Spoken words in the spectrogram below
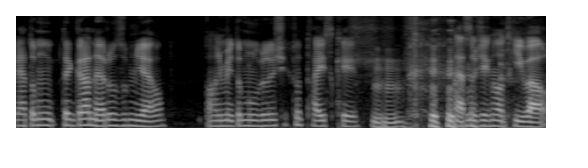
Já tomu tenkrát nerozuměl. Oni mi to mluvili všechno tajsky. A já jsem všechno odkýval.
